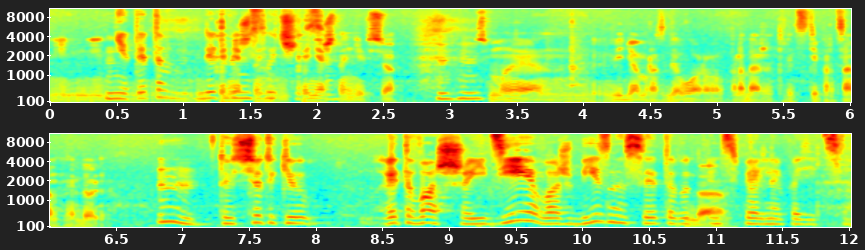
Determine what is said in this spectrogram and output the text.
не, не, Нет это, этого конечно, не случится. Конечно, не все. Угу. мы ведем разговор о продаже 30% доли. Mm, то есть все-таки это ваша идея, ваш бизнес, это вот да. принципиальная позиция.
